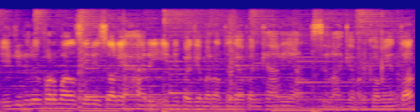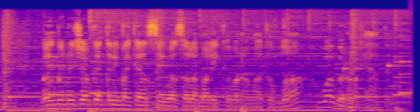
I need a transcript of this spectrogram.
Ini dulu informasi di sore hari ini bagaimana tanggapan kalian? Silahkan berkomentar. Bang mengucapkan terima kasih. Wassalamualaikum warahmatullahi wabarakatuh.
